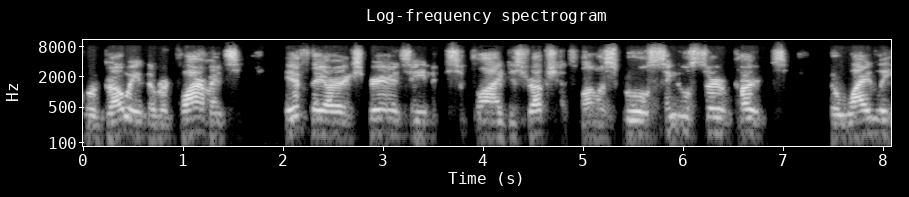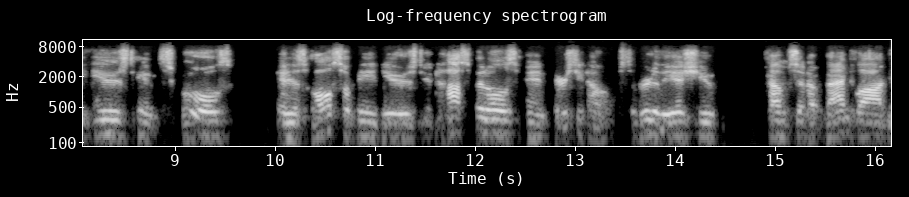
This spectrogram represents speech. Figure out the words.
foregoing the requirements if they are experiencing supply disruptions, along with schools' single serve cartons. They're widely used in schools it is also being used in hospitals and nursing homes. The root of the issue comes in a backlog,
